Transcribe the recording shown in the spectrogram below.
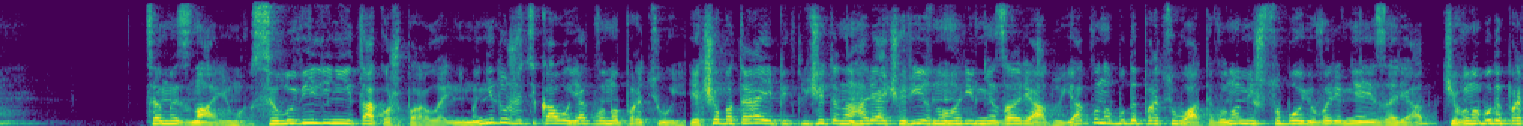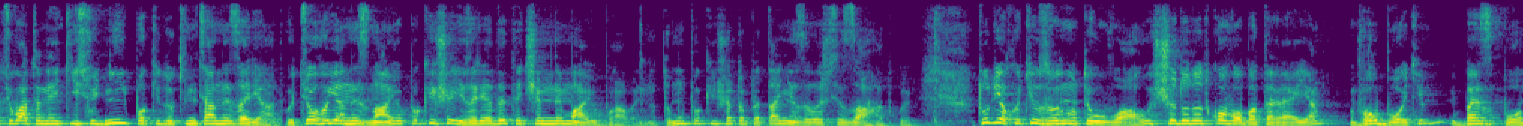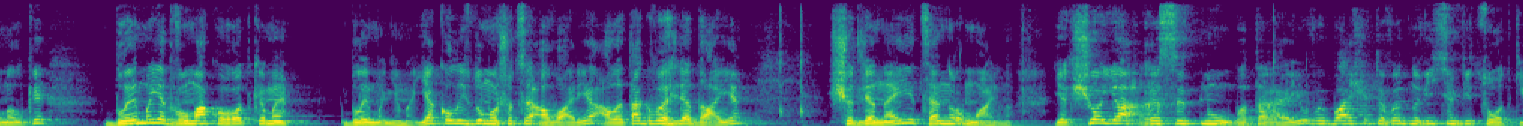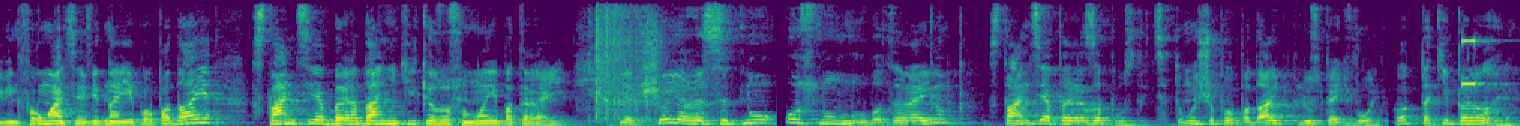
Це ми знаємо. Силові лінії також паралельні. Мені дуже цікаво, як воно працює. Якщо батареї підключити на гарячу різного рівня заряду, як воно буде працювати? Воно між собою вирівняє заряд, чи воно буде працювати на якійсь одній, поки до кінця не заряд? Оцього я не знаю поки що і зарядити чим не маю правильно. Тому поки що то питання залишиться загадкою. Тут я хотів звернути увагу, що додаткова батарея в роботі без помилки блимає двома короткими блиманнями. Я колись думав, що це аварія, але так виглядає, що для неї це нормально. Якщо я ресетну батарею, ви бачите, видно 8%. Інформація від неї пропадає, станція бере дані тільки з основної батареї. Якщо я ресетну основну батарею, станція перезапуститься, тому що пропадають плюс 5 вольт. От такі пироги.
